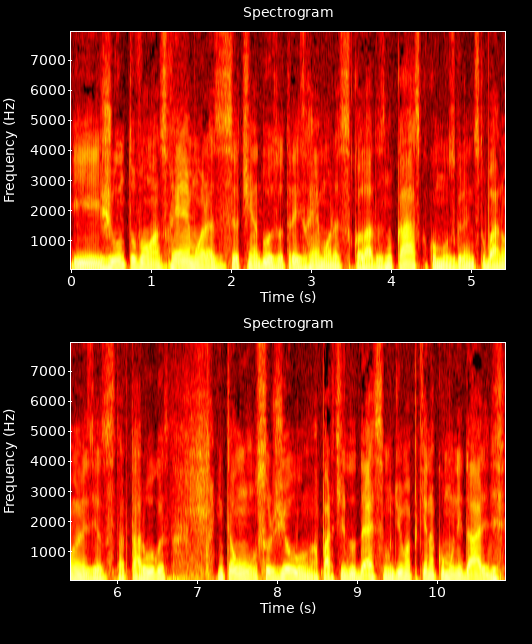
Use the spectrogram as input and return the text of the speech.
e junto vão as rêmoras. Eu tinha duas ou três rêmoras coladas no casco, como os grandes tubarões e as tartarugas. Então surgiu a partir do décimo dia uma pequena comunidade de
